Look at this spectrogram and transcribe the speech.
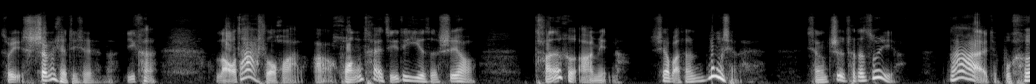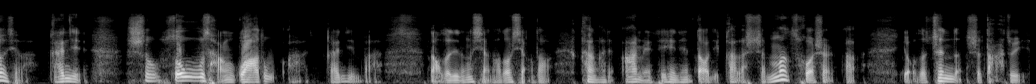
所以剩下这些人呢，一看老大说话了啊，皇太极的意思是要弹劾阿敏呢，是要把他弄下来，想治他的罪呀，那就不客气了，赶紧收收藏刮肚啊。赶紧把脑子里能想到都想到，看看这阿敏这些天到底干了什么错事啊？有的真的是大罪。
